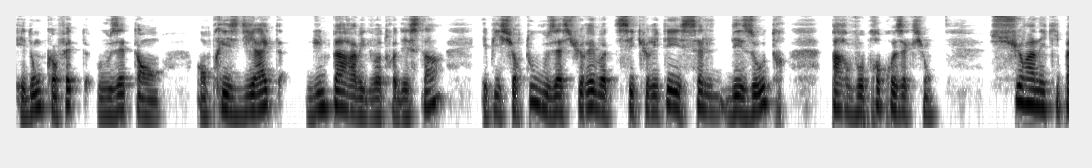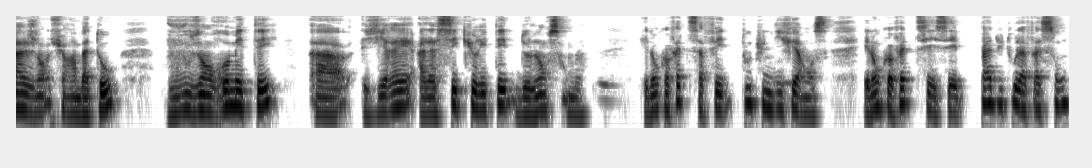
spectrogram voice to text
Et donc en fait, vous êtes en, en prise directe d'une part avec votre destin, et puis surtout vous assurez votre sécurité et celle des autres par vos propres actions sur un équipage, sur un bateau, vous vous en remettez à, je dirais, à la sécurité de l'ensemble. Et donc, en fait, ça fait toute une différence. Et donc, en fait, c'est pas du tout la façon,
